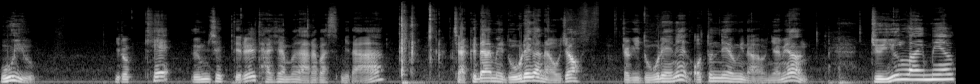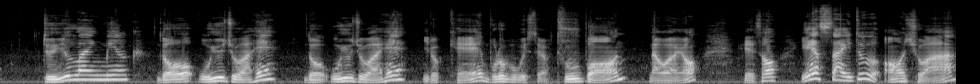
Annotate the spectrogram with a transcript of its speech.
우유. 이렇게 음식들을 다시 한번 알아봤습니다. 자, 그 다음에 노래가 나오죠? 여기 노래는 어떤 내용이 나오냐면, Do you like milk? Do you like milk? 너 우유 좋아해? 너 우유 좋아해? 이렇게 물어보고 있어요. 두 번 나와요. 그래서, Yes, I do. 어, 좋아.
